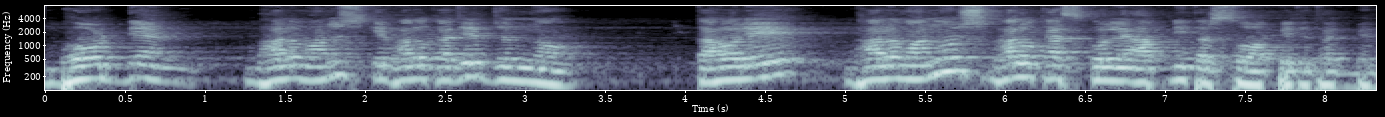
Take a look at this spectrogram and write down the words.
ভোট দেন ভালো মানুষকে ভালো কাজের জন্য, তাহলে ভালো মানুষ ভালো কাজ করলে আপনি তার সওয়াব পেতে থাকবেন।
